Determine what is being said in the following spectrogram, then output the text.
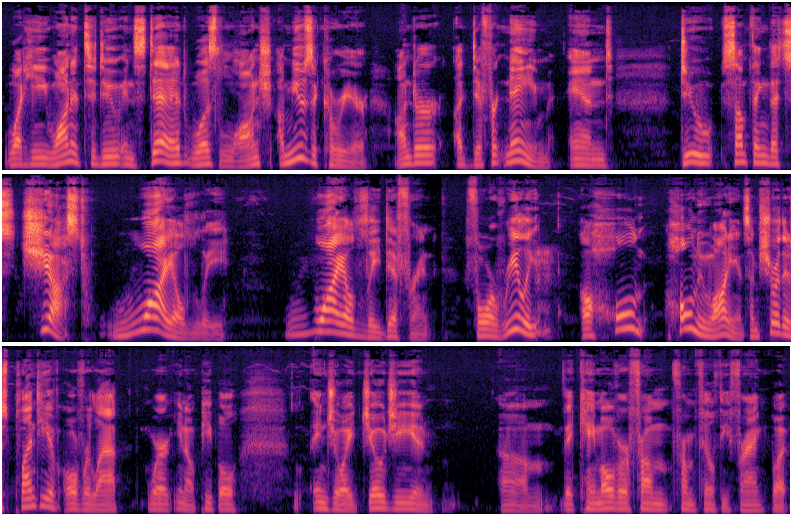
What he wanted to do instead was launch a music career under a different name and do something that's just wildly wildly different for really a whole whole new audience. I'm sure there's plenty of overlap where you know people enjoy Joji and um, they came over from from Filthy Frank, but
